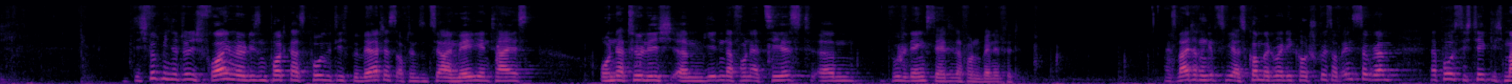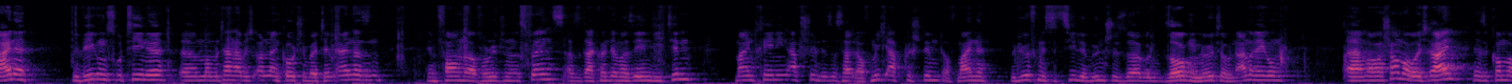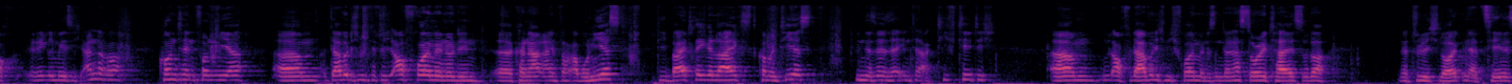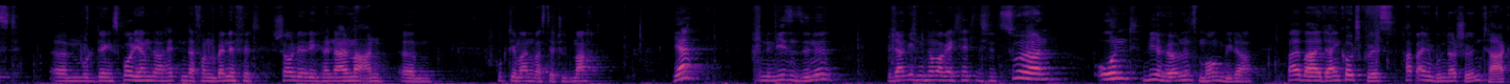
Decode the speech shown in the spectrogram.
Ich würde mich natürlich freuen, wenn du diesen Podcast positiv bewertest, auf den sozialen Medien teilst und natürlich ähm, jeden davon erzählst, ähm, wo du denkst, der hätte davon einen Benefit. Des Weiteren gibt es mich als Combat Ready Coach Chris auf Instagram. Da poste ich täglich meine Bewegungsroutine. Äh, momentan habe ich Online-Coaching bei Tim Anderson, dem Founder of Original Strengths. Also da könnt ihr mal sehen, wie Tim mein Training abstimmt. Es ist halt auf mich abgestimmt, auf meine Bedürfnisse, Ziele, Wünsche, Sorgen, Sorgen Nöte und Anregungen. Ähm, aber schauen wir ruhig rein. Da kommen auch regelmäßig anderer Content von mir. Ähm, da würde ich mich natürlich auch freuen, wenn du den äh, Kanal einfach abonnierst, die Beiträge likest, kommentierst. Ich bin da sehr, sehr interaktiv tätig. Ähm, und auch da würde ich mich freuen, wenn du es in deiner Story teilst oder natürlich Leuten erzählst, ähm, wo du denkst, boah, die haben da, hätten davon einen Benefit. Schau dir den Kanal mal an, ähm, guck dir mal an, was der Typ macht. Ja, und in diesem Sinne bedanke ich mich nochmal recht herzlich fürs Zuhören und wir hören uns morgen wieder. Bye bye, dein Coach Chris. Hab einen wunderschönen Tag.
